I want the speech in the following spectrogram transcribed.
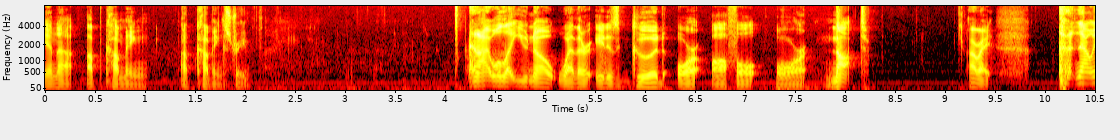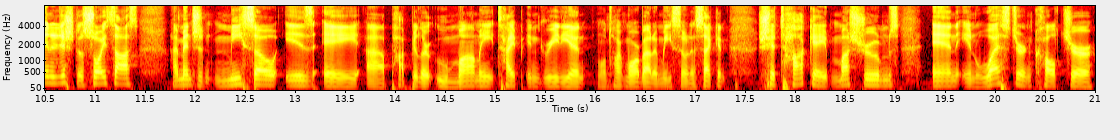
in a upcoming upcoming stream. And I will let you know whether it is good or awful or not. All right. now, in addition to soy sauce, I mentioned miso is a uh, popular umami type ingredient. We'll talk more about a miso in a second. Shiitake mushrooms, and in Western culture,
